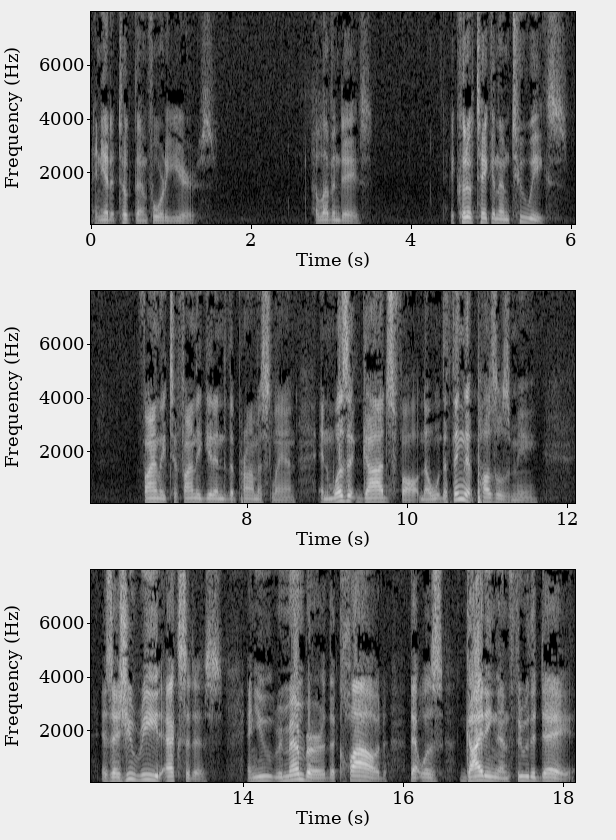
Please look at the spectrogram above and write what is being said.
And yet it took them 40 years. 11 days. It could have taken them two weeks finally to finally get into the promised land. And was it God's fault? Now, the thing that puzzles me is as you read Exodus and you remember the cloud that was guiding them through the day,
